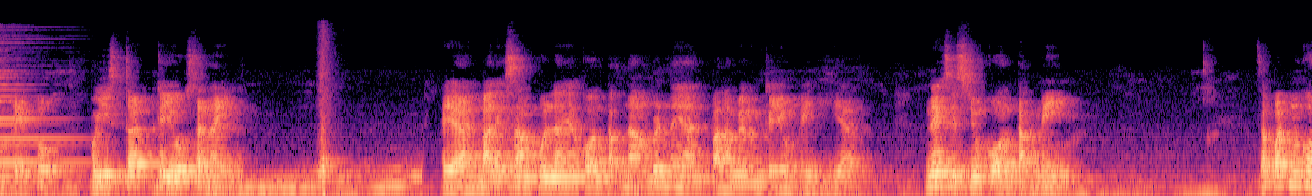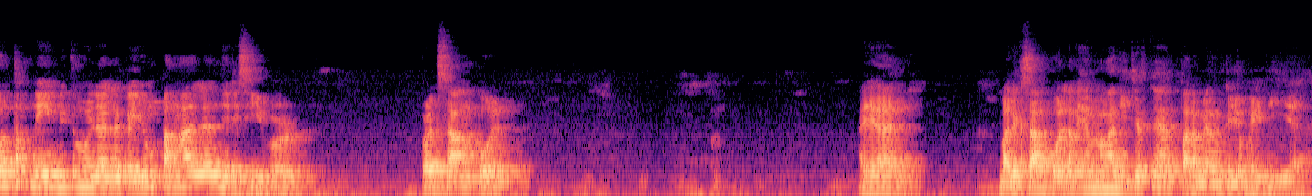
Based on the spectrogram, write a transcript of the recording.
kumpleto. Mag-start kayo sa 9. Ayan, balik sample lang yung contact number na yan para meron kayong idea. Next is yung contact name. Sa part ng contact name, dito mo ilalagay yung pangalan ni receiver. For example, ayan. Balik sample lang yung mga details na yan para meron kayong idea.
